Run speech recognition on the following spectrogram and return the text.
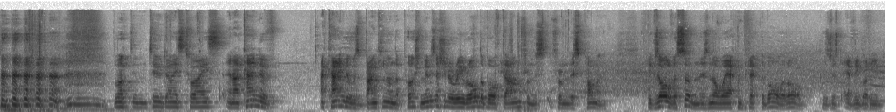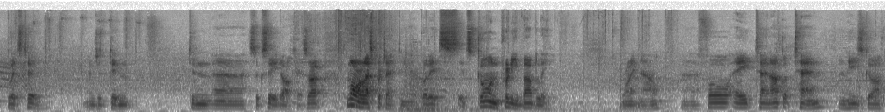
Blocked him two dice twice, and I kind of, I kind of was banking on the push. Maybe I should have re-rolled the both down from this from this pommer, because all of a sudden there's no way I can protect the ball at all. Because just everybody blitzed too, and just didn't didn't uh, succeed. Okay, so more or less protecting it, but it's it's gone pretty badly right now. Uh, 4, 8, 10. I've got 10, and he's got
